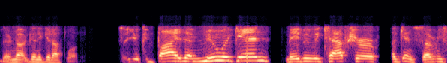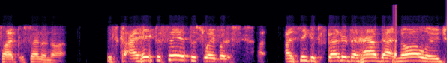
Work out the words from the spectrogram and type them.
They're not going to get uploaded. So you could buy them new again. Maybe we capture again 75% or not. It's, I hate to say it this way, but it's I think it's better to have that knowledge.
